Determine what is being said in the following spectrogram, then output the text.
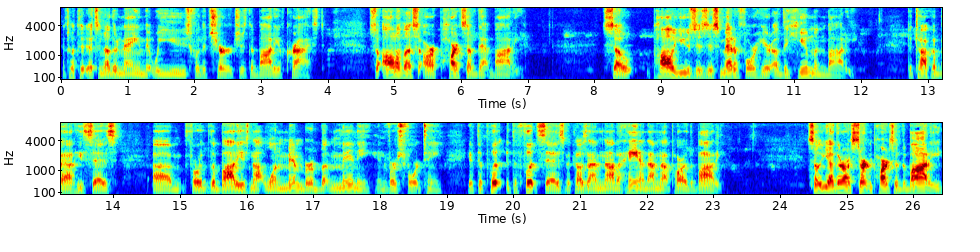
That's what the, that's another name that we use for the church is the body of Christ. So all of us are parts of that body. So Paul uses this metaphor here of the human body to talk about, he says, um, for the body is not one member, but many, in verse 14. If the, put, if the foot says, because I'm not a hand, I'm not part of the body. So, yeah, there are certain parts of the body,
